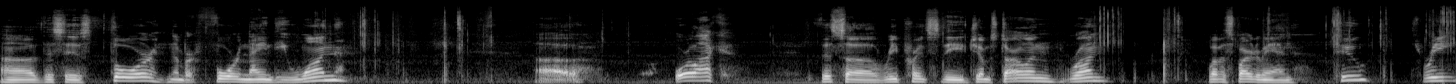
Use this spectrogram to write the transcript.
Uh, this is Thor number 491. Uh. This uh, reprints the Jim Starlin run. Web of Spider-Man 2, 3,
